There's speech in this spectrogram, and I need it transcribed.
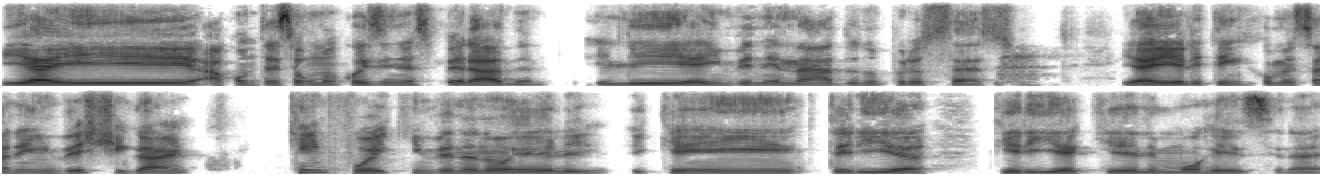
e aí acontece alguma coisa inesperada. Ele é envenenado no processo. E aí ele tem que começar a investigar quem foi que envenenou ele e quem teria queria que ele morresse, né?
